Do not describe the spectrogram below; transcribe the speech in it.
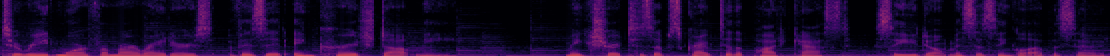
To read more from our writers, visit incourage.me. Make sure to subscribe to the podcast so you don't miss a single episode,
